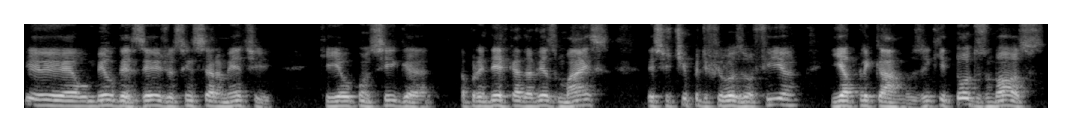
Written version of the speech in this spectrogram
E é o meu desejo, sinceramente, que eu consiga aprender cada vez mais esse tipo de filosofia e aplicarmos, e que todos nós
